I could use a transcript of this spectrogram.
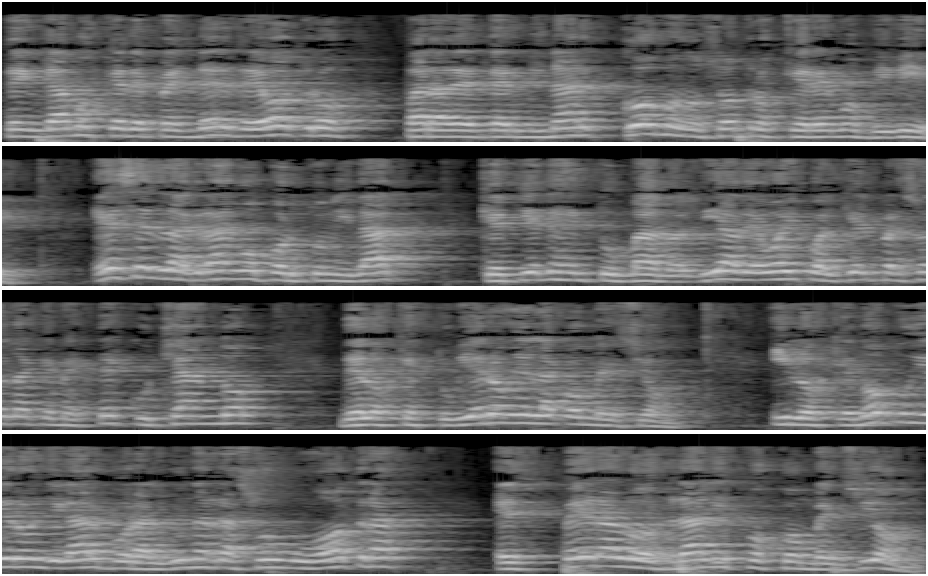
tengamos que depender de otro para determinar cómo nosotros queremos vivir. Esa es la gran oportunidad que tienes en tus manos. El día de hoy cualquier persona que me esté escuchando, de los que estuvieron en la convención y los que no pudieron llegar por alguna razón u otra, espera los rallies post convención.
